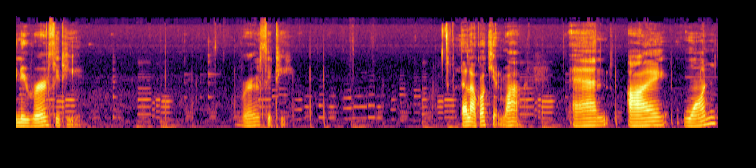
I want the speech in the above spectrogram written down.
university university แล้วเราก็เขียนว่า and I want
